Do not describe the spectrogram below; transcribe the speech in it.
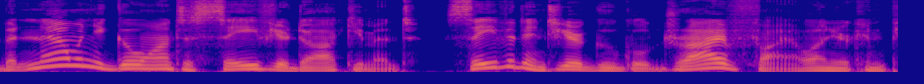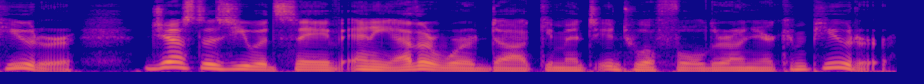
But now when you go on to save your document, save it into your Google Drive file on your computer, just as you would save any other Word document into a folder on your computer.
